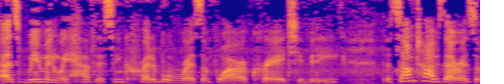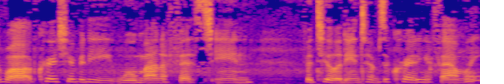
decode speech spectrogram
as women we have this incredible reservoir of creativity. That sometimes that reservoir of creativity will manifest in fertility in terms of creating a family,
